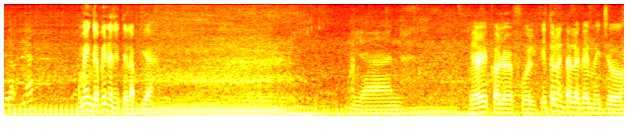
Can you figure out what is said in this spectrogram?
Tilapia. Umayang gabi natin tilapia. Ayan. Very colorful. Ito lang talaga medyo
